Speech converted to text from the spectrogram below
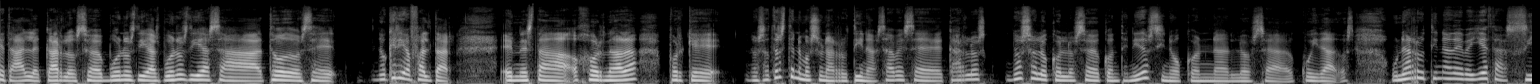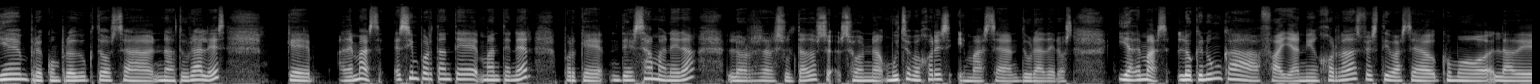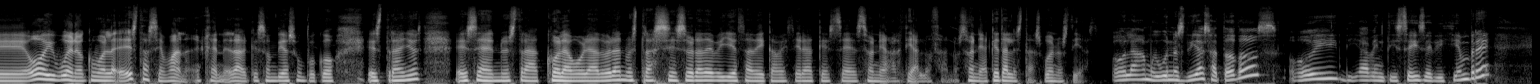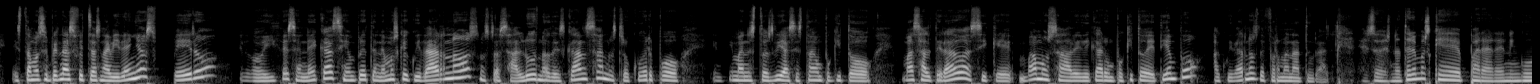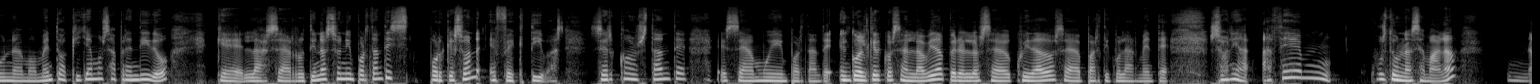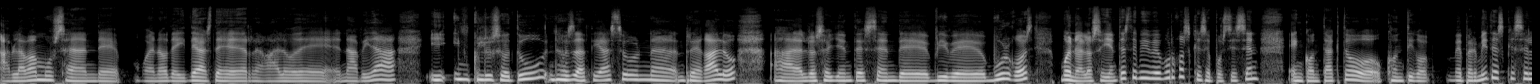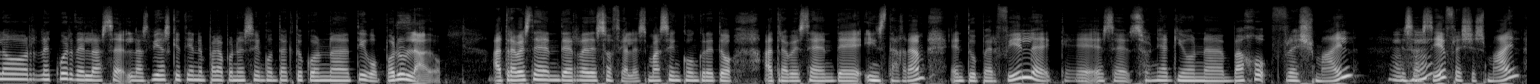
¿Qué tal, Carlos? Eh, buenos días, buenos días a todos. Eh, no quería faltar en esta jornada porque nosotros tenemos una rutina, ¿sabes, eh, Carlos? No solo con los contenidos, sino con los cuidados. Una rutina de belleza siempre con productos naturales que Además, es importante mantener porque de esa manera los resultados son mucho mejores y más eh, duraderos. Y además, lo que nunca falla, ni en jornadas festivas como la de hoy, bueno, como la esta semana en general, que son días un poco extraños, es eh, nuestra colaboradora, nuestra asesora de belleza de cabecera, que es eh, Sonia García Lozano. Sonia, ¿qué tal estás? Buenos días. Hola, muy buenos días a todos. Hoy, día 26 de diciembre, estamos en plenas fechas navideñas, pero lo dices, Eneca, siempre tenemos que cuidarnos, nuestra salud no descansa, nuestro cuerpo encima en estos días está un poquito más alterado, así que vamos a dedicar un poquito de tiempo a cuidarnos de forma natural. Eso es, no tenemos que parar en ningún momento. Aquí ya hemos aprendido que las eh, rutinas son importantes porque son efectivas. Ser constante eh, muy importante en cualquier cosa en la vida, pero en los eh, cuidados particularmente. Sonia, hace mm, justo una semana Mm, hablábamos de bueno de ideas de regalo de Navidad e incluso tú nos hacías un eh, regalo a los oyentes de Vive Burgos bueno a los oyentes de Vive Burgos que se pusiesen en contacto contigo ¿me permites que se lo recuerde las, las vías que tienen para ponerse en contacto contigo? por un lado a través de, redes sociales, más en concreto a través de Instagram, en tu perfil, eh, que es Sonia-Freshmile. Es así, Fresh Smile.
